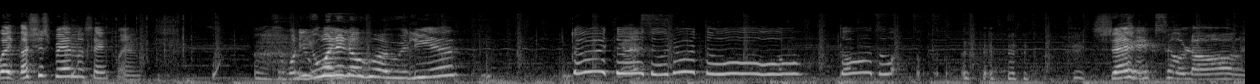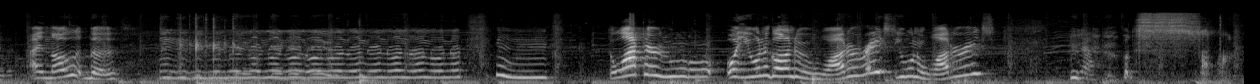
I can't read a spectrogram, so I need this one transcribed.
Wait, let's just ban the same plan. So what do you you want to know who I really am? Takes so long. I know this. The water. Wait, you want to go on a water race? You want a water race? Yeah.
